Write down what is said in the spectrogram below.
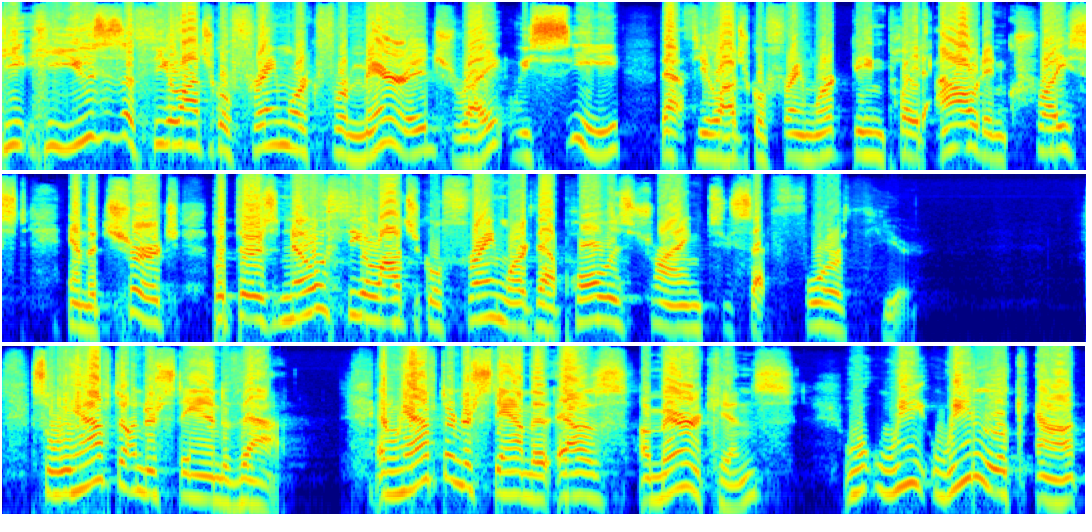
He, he uses a theological framework for marriage, right? We see that theological framework being played out in Christ and the church, but there's no theological framework that Paul is trying to set forth here. So we have to understand that. And we have to understand that as Americans, we, we look at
